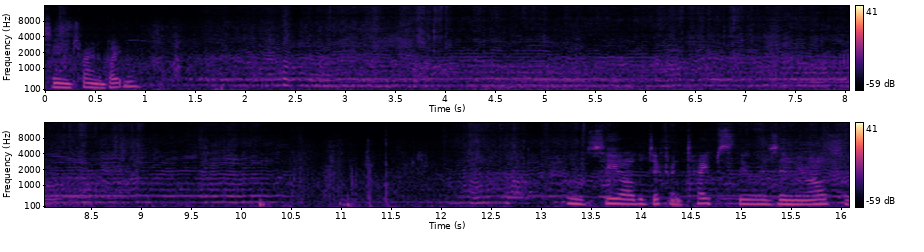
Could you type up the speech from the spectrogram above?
soon trying to bite me. You see all the different types there was in there also.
